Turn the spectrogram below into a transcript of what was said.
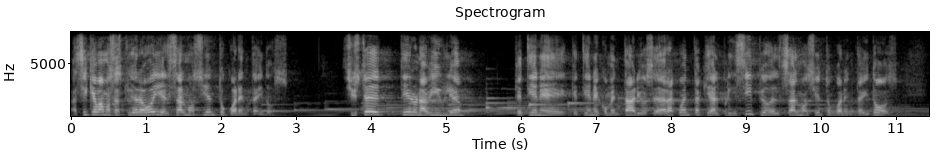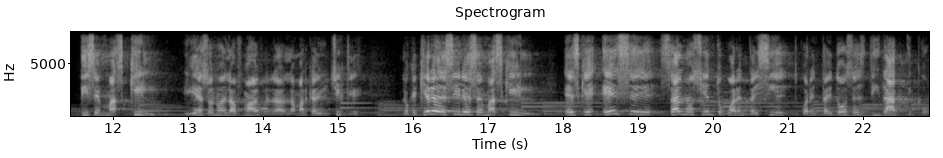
Así que vamos a estudiar hoy el Salmo 142. Si usted tiene una Biblia, que tiene, que tiene comentarios, se dará cuenta que al principio del Salmo 142 dice masquil, y eso no es la, la, marca de un chicle. Lo que quiere decir ese masquil es que ese Salmo 142 es didáctico,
